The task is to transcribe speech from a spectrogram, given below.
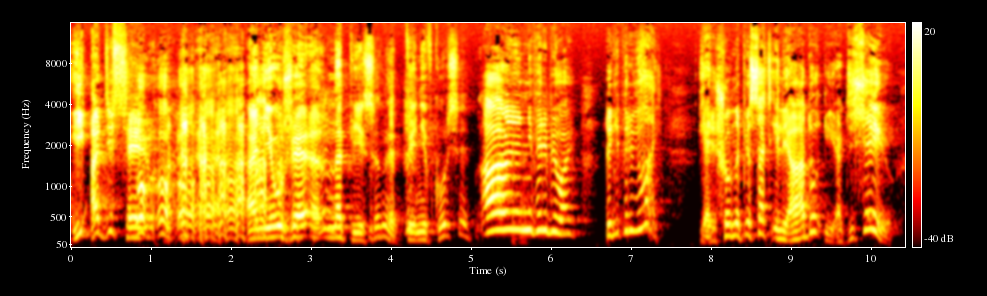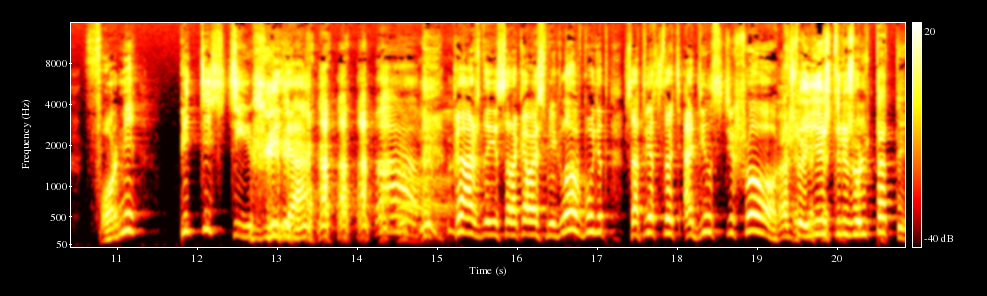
и Одиссею. Они уже э, написаны. Ты не в курсе? А не перебивай. Ты не перебивай. Я решил написать Илиаду и Одиссею в форме пятистишия. Каждый из 48 глав будет соответствовать один стишок. А что, есть результаты?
